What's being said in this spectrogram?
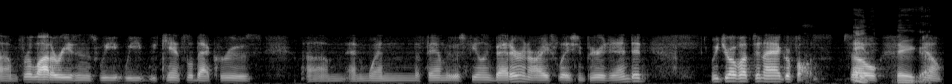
um, for a lot of reasons, we we we canceled that cruise. Um, and when the family was feeling better and our isolation period had ended, we drove up to Niagara Falls. So Hey, there you go. know,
